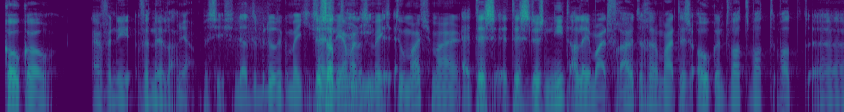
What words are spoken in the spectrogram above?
cocoa en vani- vanilla. Ja, precies. Dat bedoel ik een beetje, ik Dus dat- leer, maar dat is een beetje too much. Maar Het is, het is dus niet alleen maar het fruitige, maar het is ook het wat, wat, wat eh,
